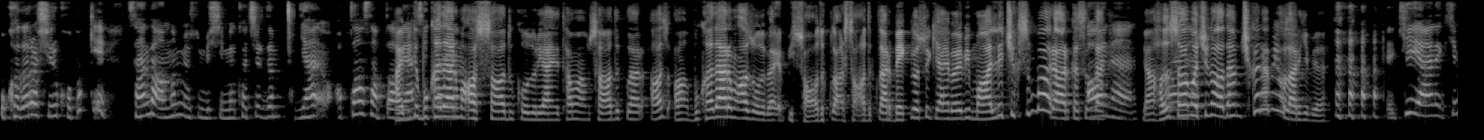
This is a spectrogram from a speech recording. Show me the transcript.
O kadar aşırı kopuk ki sen de anlamıyorsun bir şey mi? Kaçırdım. Yani aptal saptal Hayır bir de bu gerçekten kadar ya. mı az sadık olur yani tamam sadıklar az ama bu kadar mı az olur böyle bir sadıklar sadıklar bekliyorsun ki yani böyle bir mahalle çıksın bari arkasından. Aynen. Ya halı saha maçına adam çıkaramıyorlar gibi. Ki yani kim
